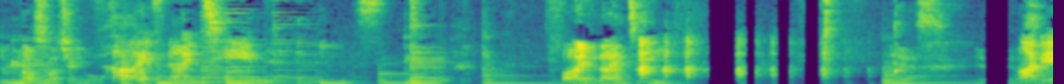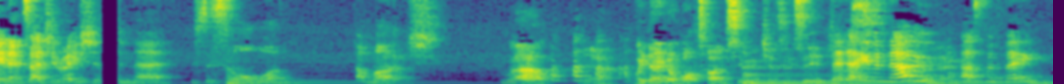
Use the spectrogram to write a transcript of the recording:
Not so much anymore. 519. 519. yes. yes. Might be an exaggeration there. It's a small one. Not much. Well, yeah. We don't know what time signatures it's in. They don't even know. That's the thing.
